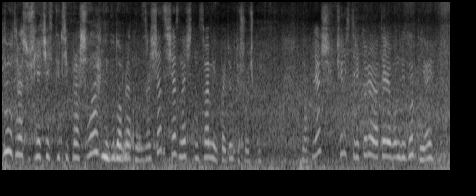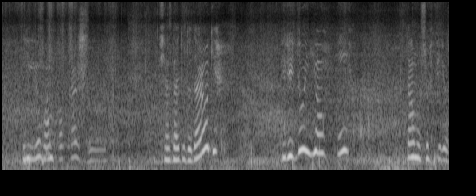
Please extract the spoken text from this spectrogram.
Ну вот раз уж я часть пути прошла, не буду обратно возвращаться, сейчас, значит, мы с вами пойдем пешочком на пляж через территорию отеля Вон Резорт. Я ее вам покажу. Сейчас дойду до дороги, перейду ее и там уже вперед.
